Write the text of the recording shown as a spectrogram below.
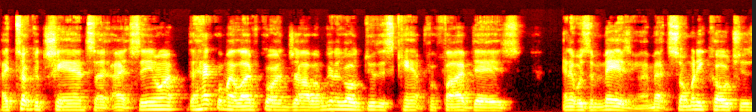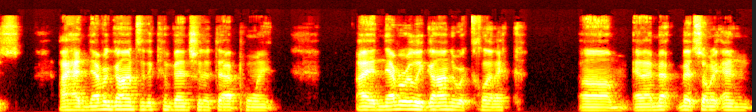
I took a chance. I, I said, you know what? The heck with my lifeguard job. I'm going to go do this camp for five days. And it was amazing. I met so many coaches. I had never gone to the convention at that point. I had never really gone to a clinic. Um, and I met met somebody, and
